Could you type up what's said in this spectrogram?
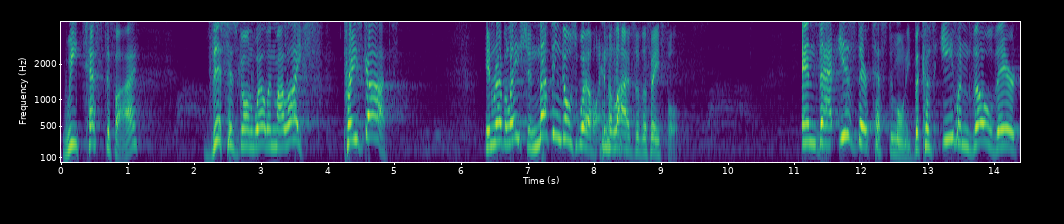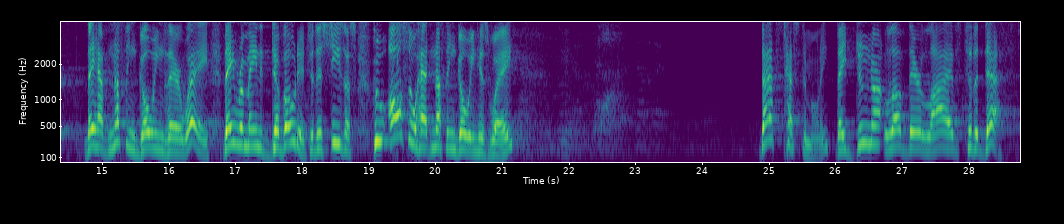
We testify, this has gone well in my life. Praise God. In Revelation, nothing goes well in the lives of the faithful. And that is their testimony because even though they're, they have nothing going their way, they remain devoted to this Jesus who also had nothing going his way. That's testimony. They do not love their lives to the death,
